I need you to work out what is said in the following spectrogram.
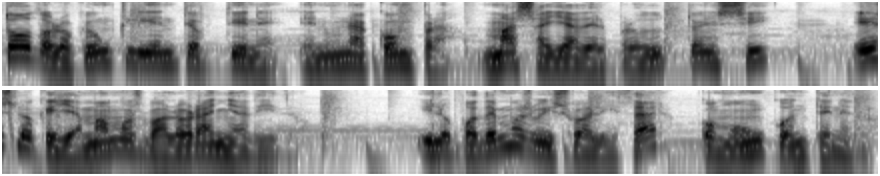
Todo lo que un cliente obtiene en una compra más allá del producto en sí es lo que llamamos valor añadido, y lo podemos visualizar como un contenedor.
